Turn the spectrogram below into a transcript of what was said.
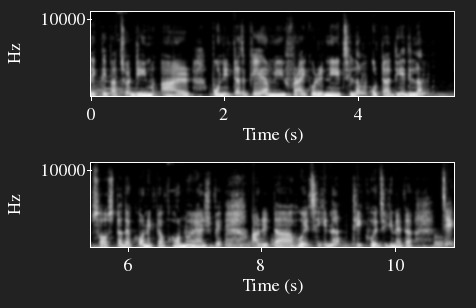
দেখতেই পাচ্ছ ডিম আর পনিরটাকে আমি ফ্রাই করে নিয়েছিলাম, ওটা দিয়ে দিলাম। সসটা দেখো অনেকটা ঘন হয়ে আসবে। আর এটা হয়েছে কি না ঠিক হয়েছে কি না এটা চেক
